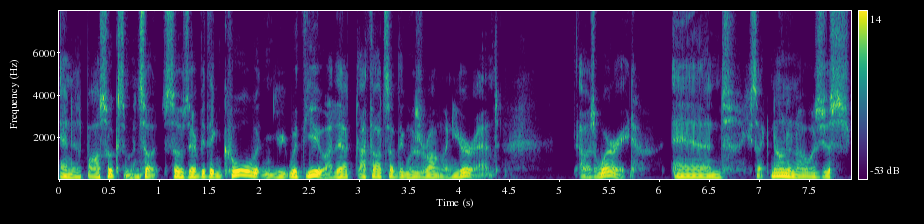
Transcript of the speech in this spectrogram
And his boss looks at him and so, so is everything cool with you? I, I thought something was wrong on your end. I was worried. And he's like, no, no, no, it was just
